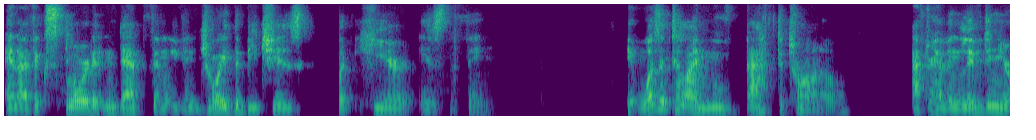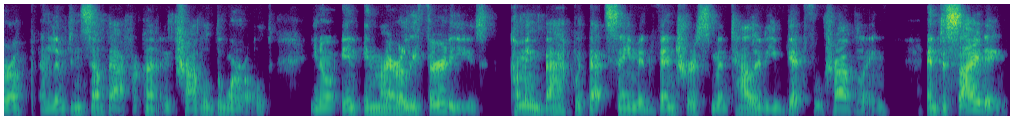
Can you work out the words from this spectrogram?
and i've explored it in depth and we've enjoyed the beaches but here is the thing. It wasn't until i moved back to toronto after having lived in Europe and lived in South Africa and traveled the world, you know, in, in my early 30s, coming back with that same adventurous mentality you get from traveling and deciding,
